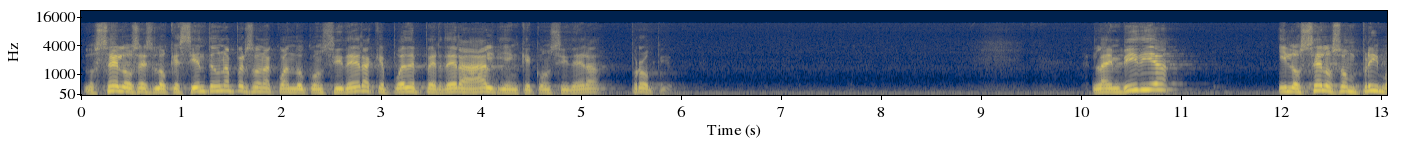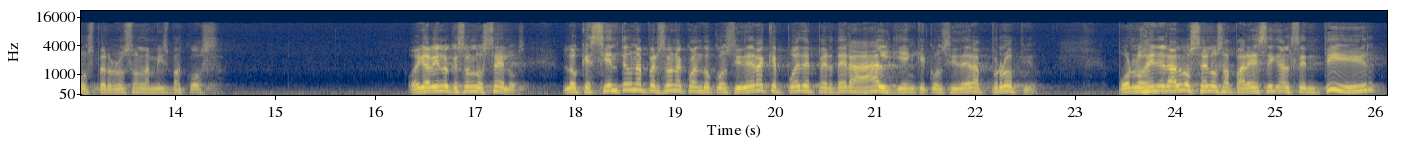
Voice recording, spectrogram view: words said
Los celos es lo que siente una persona cuando considera que puede perder a alguien que considera propio. La envidia y los celos son primos, pero no son la misma cosa. Oiga bien lo que son los celos. Lo que siente una persona cuando considera que puede perder a alguien que considera propio. Por lo general los celos aparecen al sentir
